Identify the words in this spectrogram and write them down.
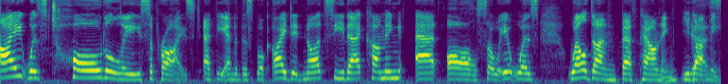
I was totally surprised at the end of this book. I did not see that coming at all. So it was well done, Beth Powning. You got me.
